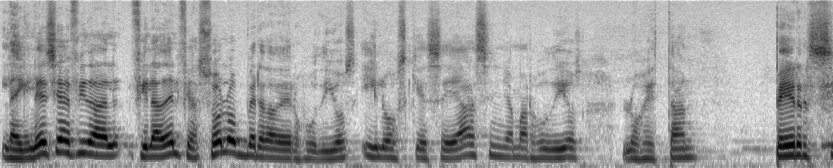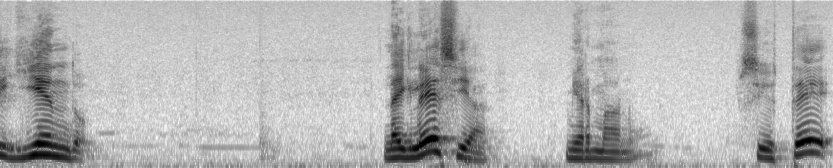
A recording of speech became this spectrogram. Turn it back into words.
la iglesia de Filadelfia son los verdaderos judíos y los que se hacen llamar judíos los están persiguiendo. La iglesia, mi hermano, si usted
